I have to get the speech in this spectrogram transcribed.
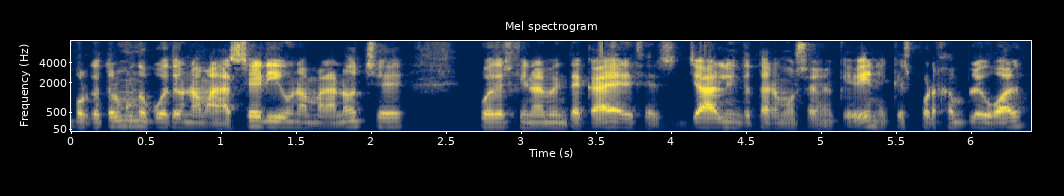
porque todo el mundo puede tener una mala serie, una mala noche, puedes finalmente caer y dices, ya lo intentaremos el año que viene, que es por ejemplo igual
